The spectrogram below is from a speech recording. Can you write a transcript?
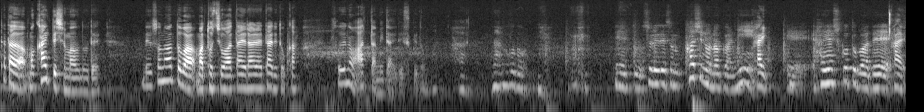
ただ、まあ、帰ってしまうので。でその後はまあ土地を与えられたりとかそういうのはあったみたいですけども。はい、なるほど。えーと、それでその歌詞の中に、はい。えー、林言葉で、はい、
